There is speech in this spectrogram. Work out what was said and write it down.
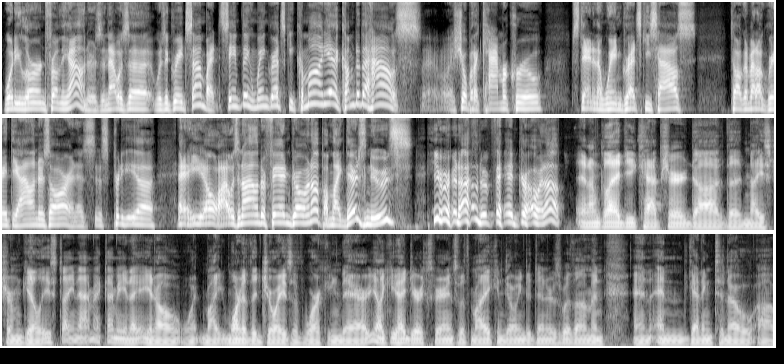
what he learned from the Islanders, and that was a was a great soundbite. Same thing, Wayne Gretzky. Come on, yeah, come to the house. I show up with a camera crew, standing in the Wayne Gretzky's house talking about how great the Islanders are, and it's, it's pretty. Uh, and you know, I was an Islander fan growing up. I'm like, there's news. You were an Islander fan growing up, and I'm glad you captured uh, the Nystrom Gillies dynamic. I mean, you know, my one of the joys of working there. You know, like you had your experience with Mike and going to dinners with him, and and and getting to know uh,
